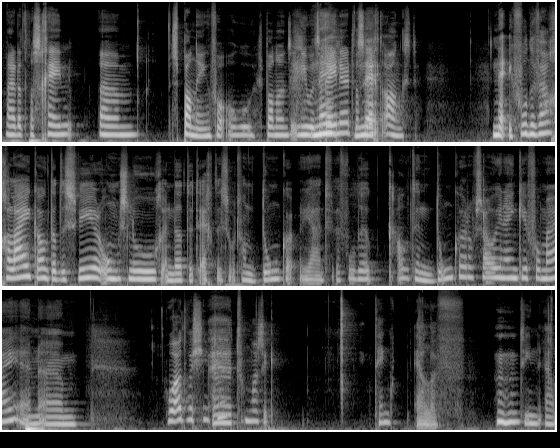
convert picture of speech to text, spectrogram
Maar dat was geen ehm, spanning voor hoe spannend een nieuwe Nee, trainer? Het was nee. echt angst. Nee, ik voelde wel gelijk ook dat de sfeer omsloeg en dat het echt een soort van donker... Ja, het voelde koud en donker of zo in één keer voor mij. En Hoe oud was je? toen? eh, toen was ik, ik denk elf, Mhm. 10, 11,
